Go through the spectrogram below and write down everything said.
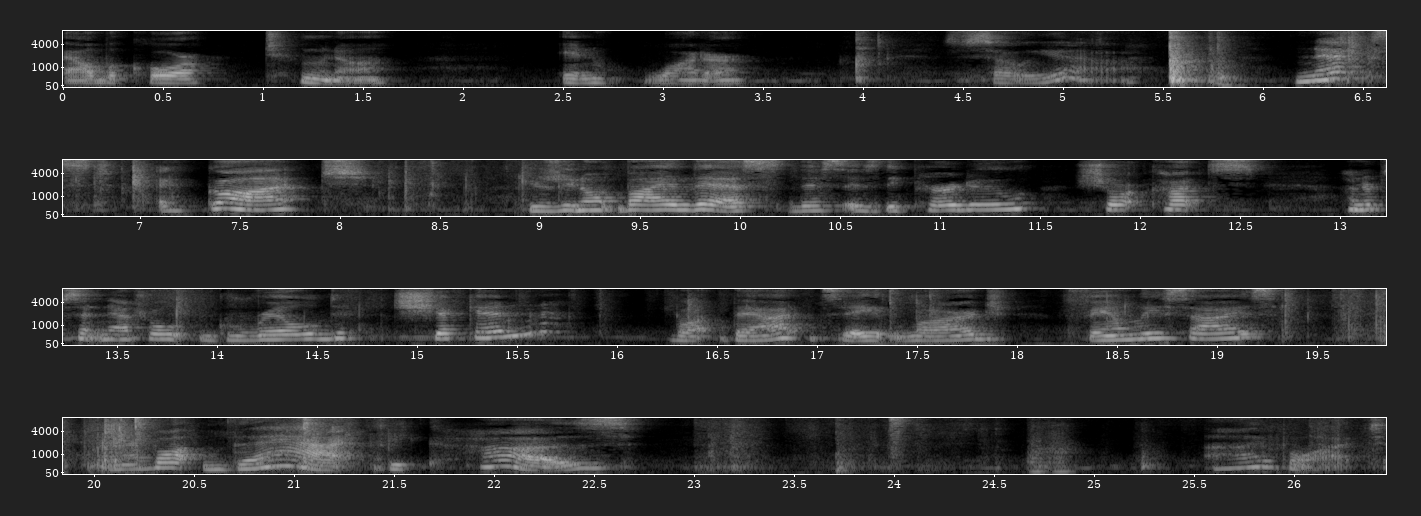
albacore tuna in water. So yeah. Next, I got, usually don't buy this. This is the Perdue Shortcuts 100% natural grilled chicken. Bought that. It's a large family size. And I bought that because I bought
